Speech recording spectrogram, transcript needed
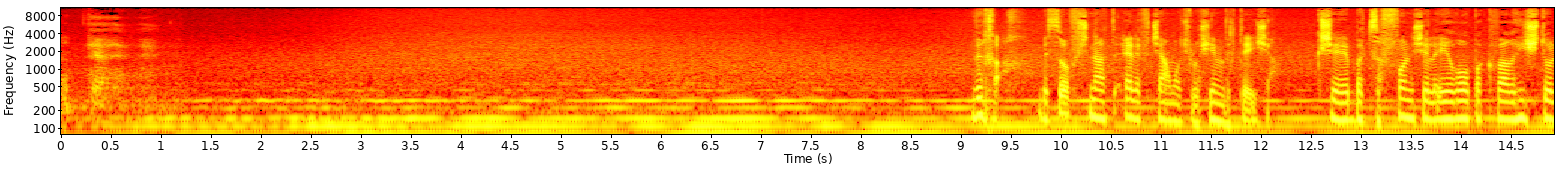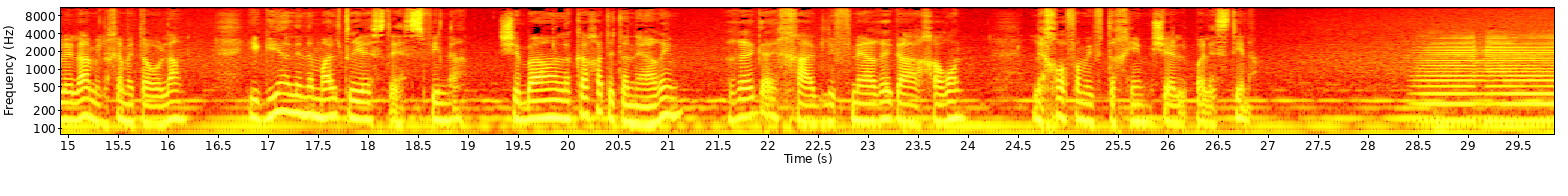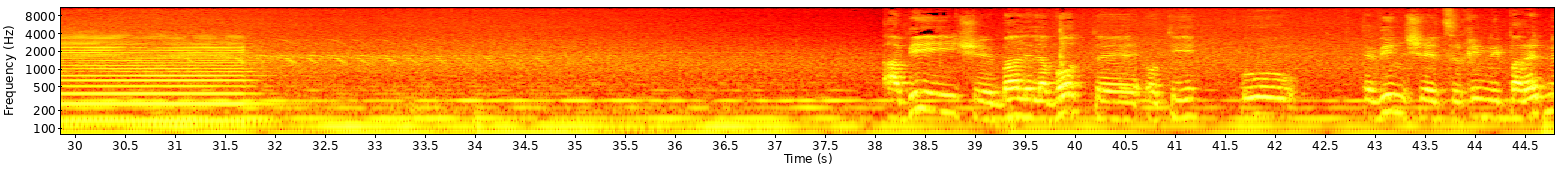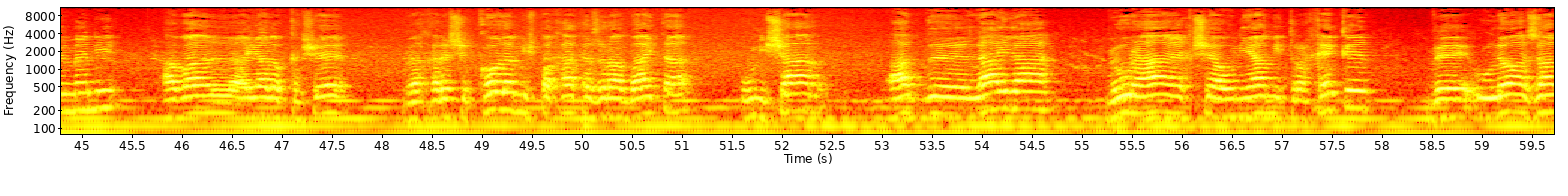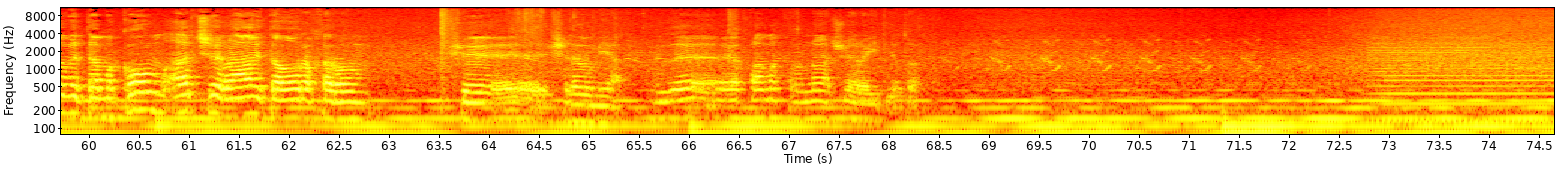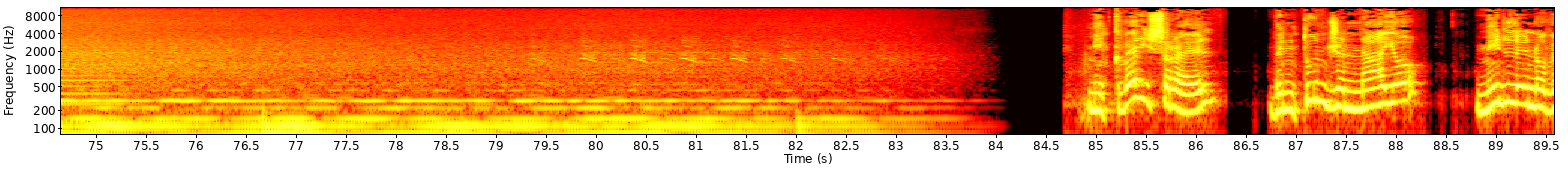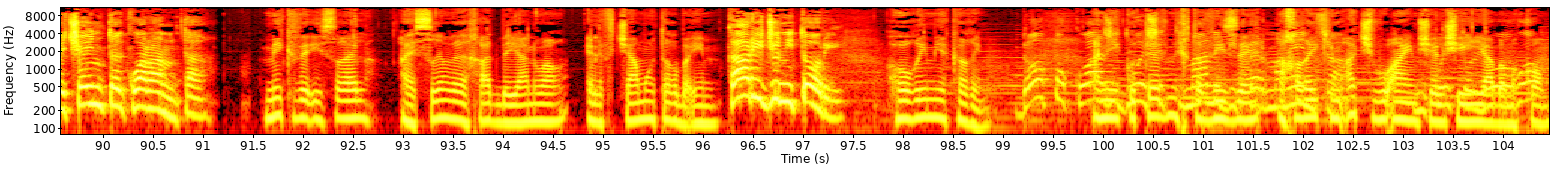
וכך, בסוף שנת 1939, כשבצפון של אירופה כבר השתוללה מלחמת העולם, הגיעה לנמל טריאסטה ספינה שבאה לקחת את הנערים רגע אחד לפני הרגע האחרון לחוף המבטחים של פלסטינה. אבי שבא ללוות אה, אותי, הוא הבין שצריכים להיפרד ממני, אבל היה לו קשה, ואחרי שכל המשפחה חזרה הביתה, הוא נשאר עד לילה, והוא ראה איך שהאונייה מתרחקת, והוא לא עזב את המקום עד שראה את האור האחרון ש... של האונייה. וזו הפעם האחרונה שראיתי אותו. מקווה ישראל בנתון ג'נאיו מילה נובצ'נטה קוורנטה. מקווה ישראל, ה-21 בינואר 1940. קארי ג'וניטורי. הורים יקרים. אני כותב מכתבי זה אחרי כמעט שבועיים של שהייה במקום.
